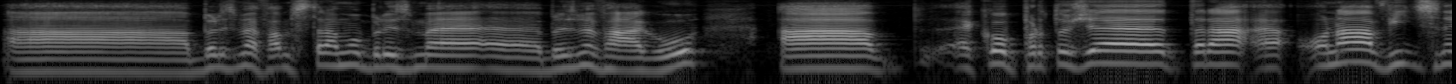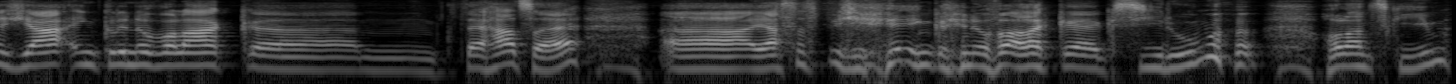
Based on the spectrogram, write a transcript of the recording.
A byli jsme v Amsterdamu, byli jsme, byli jsme v Hágu a jako protože teda eh, ona víc než já inklinovala k, eh, k THC, a já jsem spíš inklinovala k, k sírům holandským,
